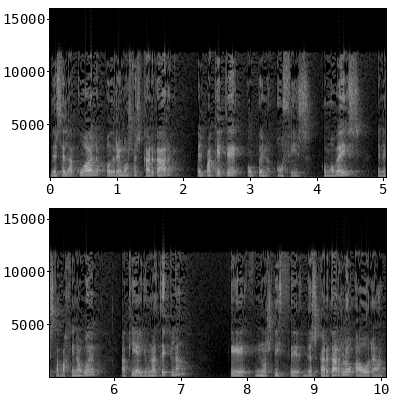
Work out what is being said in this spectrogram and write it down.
desde la cual podremos descargar el paquete OpenOffice. Como veis, en esta página web aquí hay una tecla que nos dice descargarlo ahora.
